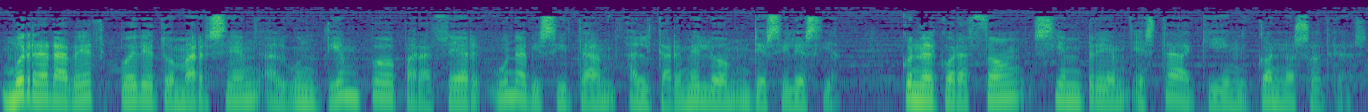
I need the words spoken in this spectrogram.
Muy rara vez puede tomarse algún tiempo para hacer una visita al Carmelo de Silesia. Con el corazón siempre está aquí con nosotras.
